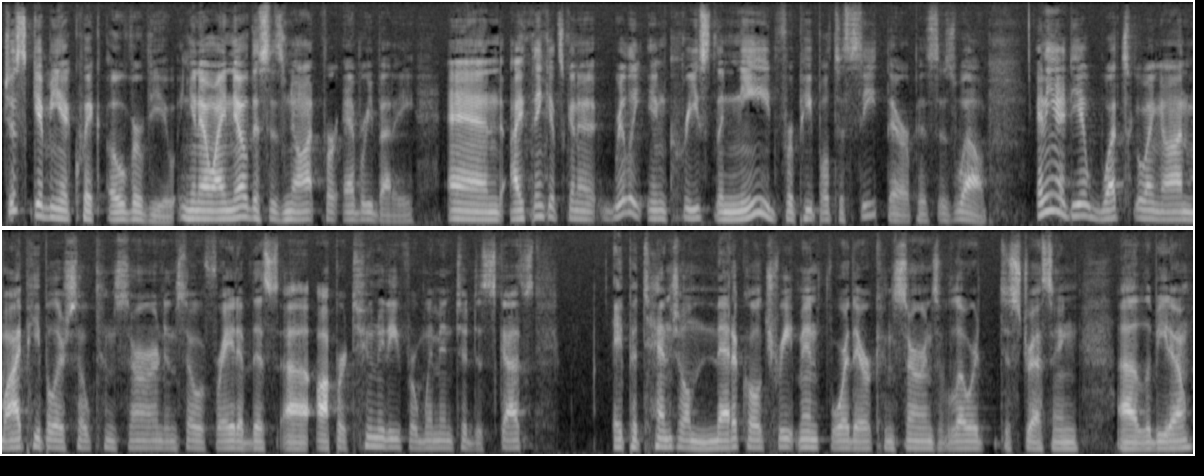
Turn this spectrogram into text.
just give me a quick overview. You know, I know this is not for everybody, and I think it's going to really increase the need for people to see therapists as well. Any idea what's going on, why people are so concerned and so afraid of this uh, opportunity for women to discuss a potential medical treatment for their concerns of lower distressing uh, libido?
